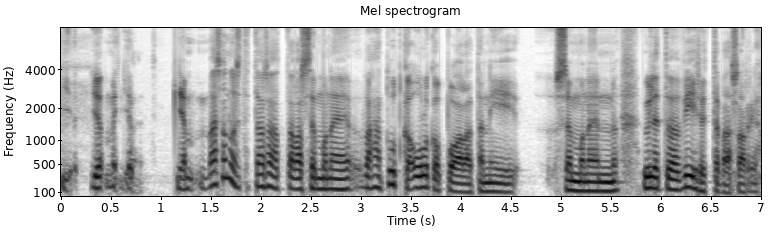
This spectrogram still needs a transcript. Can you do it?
ja, ja, ja, ja mä sanoisin, että tämä saattaa olla semmoinen vähän tutka ulkopuolelta, niin semmoinen yllättävän viihdyttävä sarja.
